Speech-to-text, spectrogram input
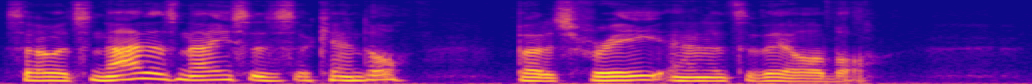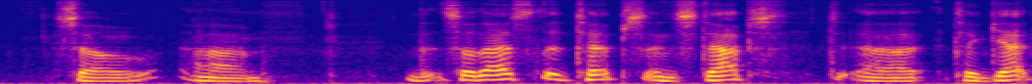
So it's not as nice as a Kindle, but it's free and it's available. So, um, th so that's the tips and steps uh, to get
